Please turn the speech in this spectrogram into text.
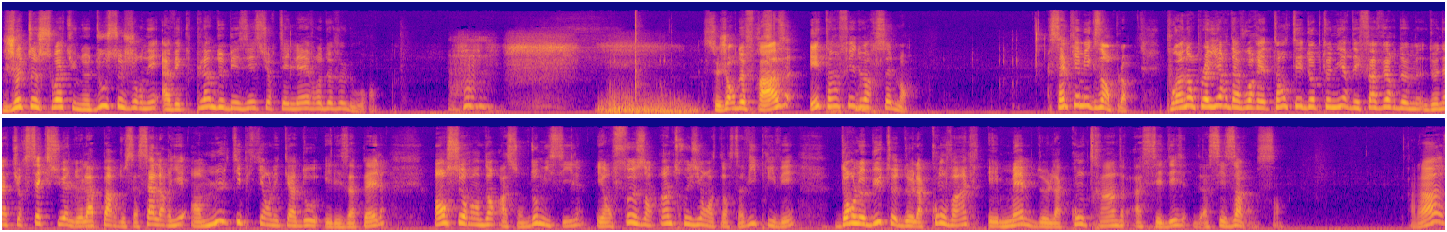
je te souhaite une douce journée avec plein de baisers sur tes lèvres de velours. Ce genre de phrase est un fait de harcèlement. Cinquième exemple, pour un employeur d'avoir tenté d'obtenir des faveurs de nature sexuelle de la part de sa salariée en multipliant les cadeaux et les appels, en se rendant à son domicile et en faisant intrusion dans sa vie privée, dans le but de la convaincre et même de la contraindre à céder à ses avances. Voilà,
